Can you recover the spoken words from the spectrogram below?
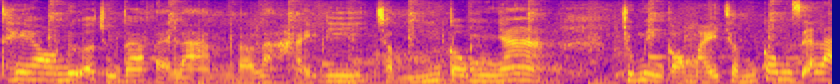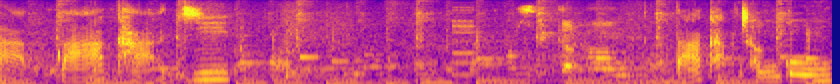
theo nữa chúng ta phải làm đó là hãy đi chấm công nha. Chúng mình có máy chấm công sẽ là tá khả chi. Cảm Đã khả thành công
